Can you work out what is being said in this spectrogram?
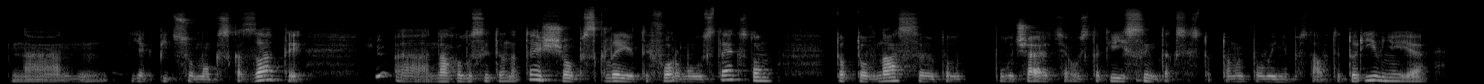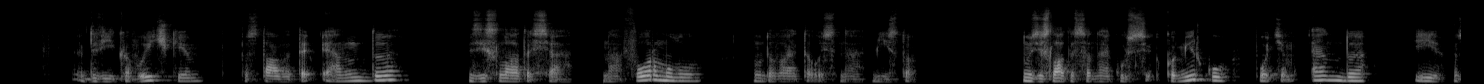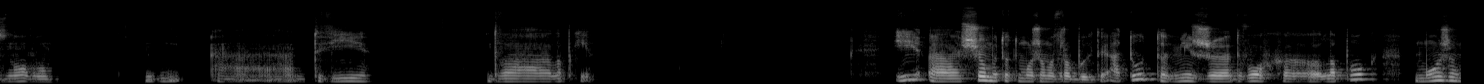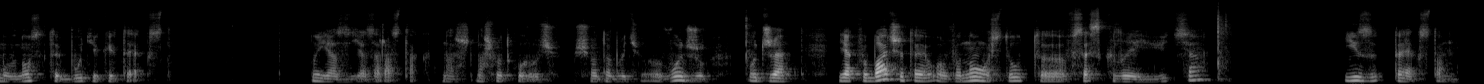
як підсумок сказати, е, наголосити на те, щоб склеїти формулу з текстом. Тобто в нас е, ось такий синтаксис. Тобто ми повинні поставити дорівнює дві кавички, поставити end, зіслатися на формулу. Ну, давайте ось на місто. Ну, зіслатися на якусь комірку, потім end і знову е, дві, два лапки. І е, що ми тут можемо зробити? А тут між двох е, лапок можемо вносити будь-який текст. Ну, я, я зараз так на, на швидку руч що-небудь вводжу. Отже, як ви бачите, воно ось тут е, все склеюється із текстом.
